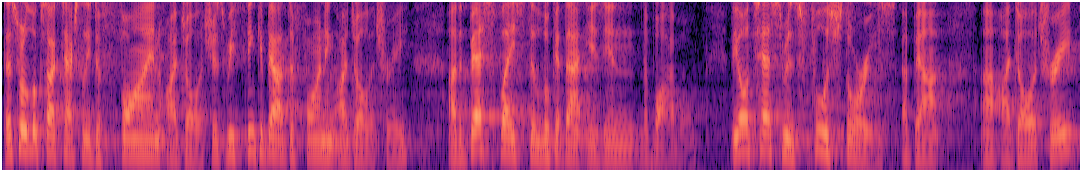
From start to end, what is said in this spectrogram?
That's what it looks like to actually define idolatry. As we think about defining idolatry, uh, the best place to look at that is in the Bible. The Old Testament is full of stories about uh, idolatry.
